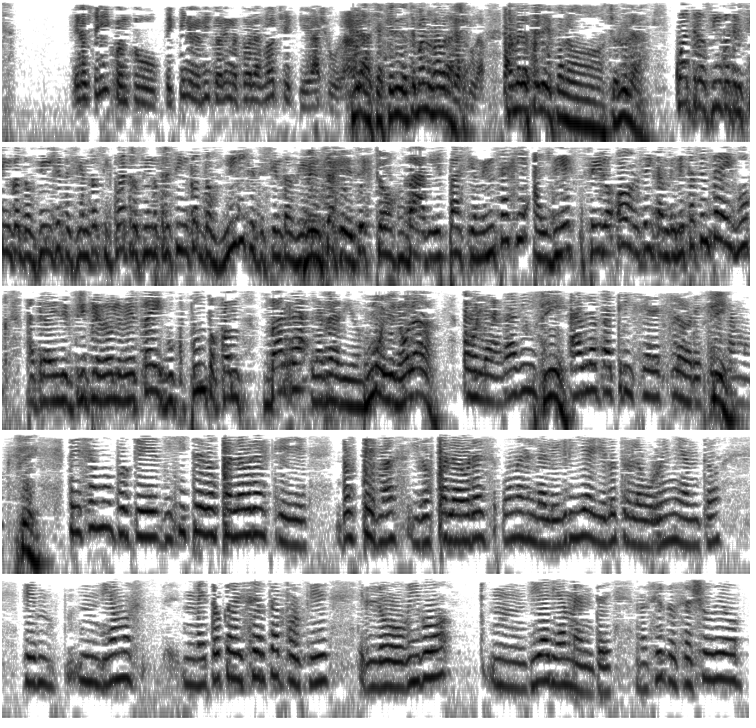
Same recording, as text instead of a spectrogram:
Pero seguí con tu pequeño granito de arena todas las noches que ayuda. ¿eh? Gracias, querido. Te mando un abrazo. ayuda. Dame los teléfonos, Cholula. 4535-2700 y 4535-2710. Mensaje de texto. Babi, espacio, mensaje al 10011 y también estás en Facebook a través de www.facebook.com barra la radio. Muy bien, hola. Hola, Gaby. Sí. Habla Patricia de Flores. te Sí, llamo. sí. Te llamo porque dijiste dos palabras que, dos temas y dos palabras, una es la alegría y el otro el aburrimiento, que mm, digamos me toca de cerca porque lo vivo mm, diariamente, ¿no es cierto? O sea, yo veo,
